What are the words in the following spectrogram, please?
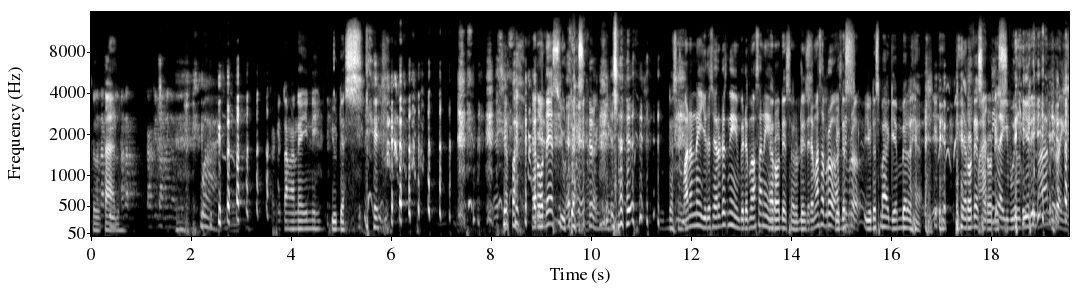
Sultan wah Kaki tangannya ini Yudas. Siapa? Herodes Yudas. Yudas. mana nih Yudas Herodes nih beda masa nih Herodes, Herodes. beda masa bro asli Yudas, bro Yudas mah gembel ya. Herodes, mati Herodes. lagi bunuh diri mati lagi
